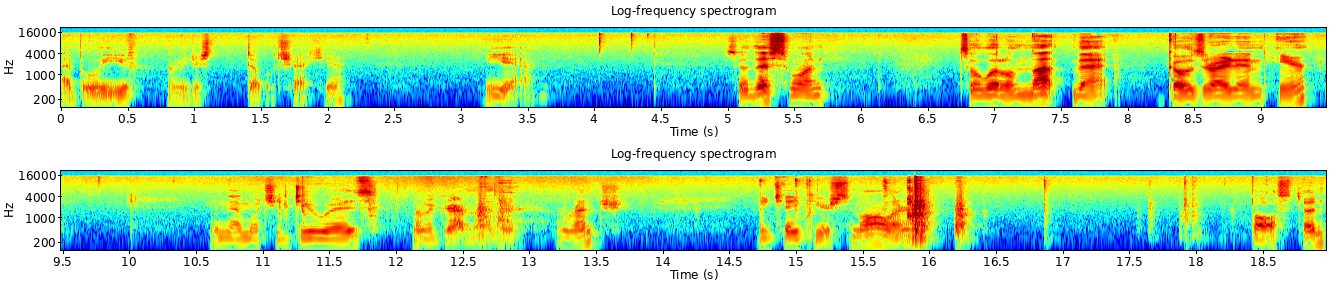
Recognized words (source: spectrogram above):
I believe. Let me just double check here. Yeah. So this one, it's a little nut that goes right in here. And then what you do is, let me grab my other wrench. You take your smaller ball stud.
